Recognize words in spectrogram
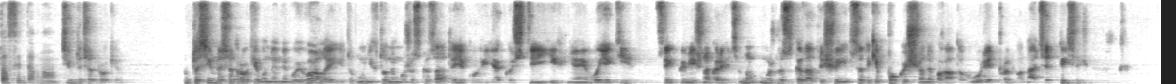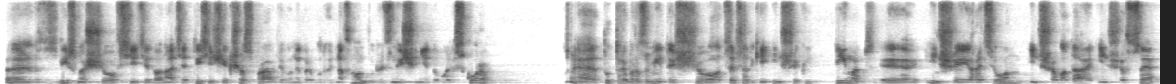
досить давно. 70 років. Тобто 70 років вони не воювали, і тому ніхто не може сказати, якої якості їхні вояки цих північнокорейців. Ну можна сказати, що їх все таки поки що небагато. Говорять про 12 тисяч. Е, Звісно, що всі ці 12 тисяч, якщо справді вони прибудуть на фронт, будуть знищені доволі скоро. Е, Тут треба розуміти, що це все таки інший клімат, е, інший раціон, інша вода, інше все,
